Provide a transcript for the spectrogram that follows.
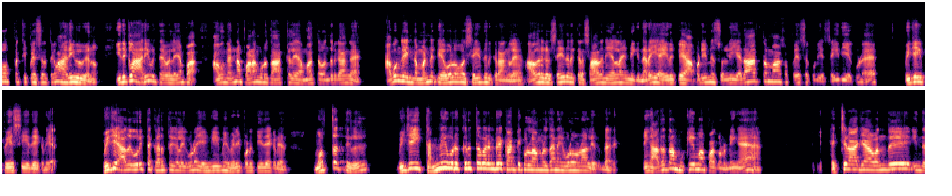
போப் பத்தி பேசுறதுக்கெல்லாம் அறிவு வேணும். இதுக்கெல்லாம் அறிவு தேவையில்லை ஏன்பா அவங்க என்ன பணம் கொடுத்த ஆட்களையா மாத்த வந்திருக்காங்க? அவங்க இந்த மண்ணுக்கு எவ்வளவோ செய்திருக்கிறாங்களே அவர்கள் செய்திருக்கிற சாதனையெல்லாம் இன்னைக்கு நிறைய இருக்கு அப்படின்னு சொல்லி யதார்த்தமாக பேசக்கூடிய செய்தியை கூட விஜய் பேசியதே கிடையாது. விஜய் அது குறித்த கருத்துக்களை கூட எங்கேயுமே வெளிப்படுத்தியதே கிடையாது. மொத்தத்தில் விஜய் தன்னை ஒரு கிறித்தவர் என்றே காட்டிக்கொள்ளாமல் தானே இவ்வளவு நாள் இருந்தாரு. நீங்க அதை தான் முக்கியமா பார்க்கணும். நீங்க ஹெச் ராஜா வந்து இந்த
